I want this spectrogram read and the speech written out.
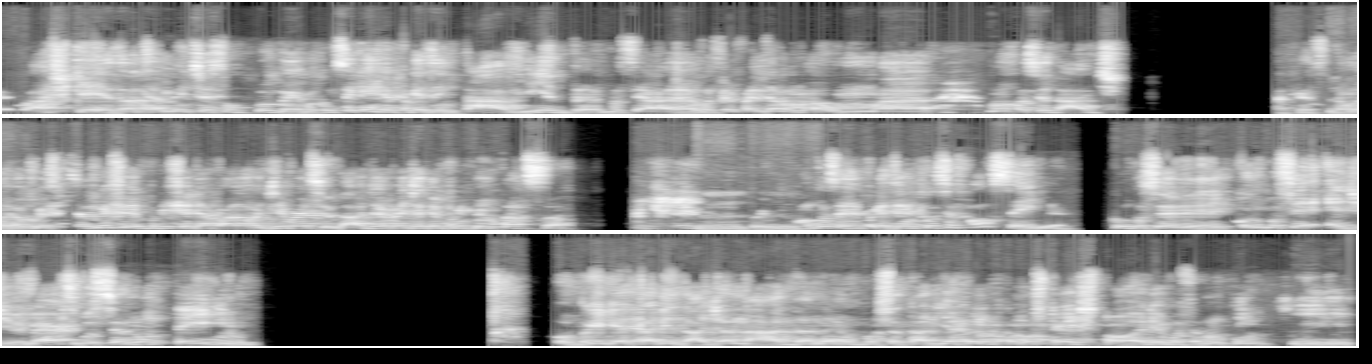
Eu, eu, acho que é exatamente esse é um problema. Quando você quer representar a vida, você, uh, você faz dela uma, uma, uma falsidade. A questão, uhum. eu prefiro, prefiro a palavra diversidade ao invés de representação. Uhum. Porque quando você representa, você falseia quando você, quando você é diverso, você não tem obrigatoriedade a nada, né? Você tá ali apenas para mostrar a história. Você não tem que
